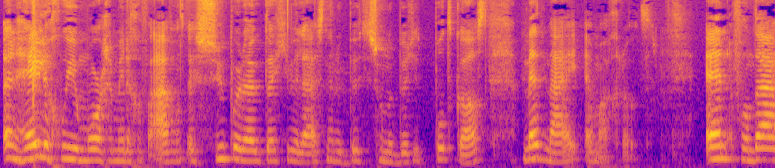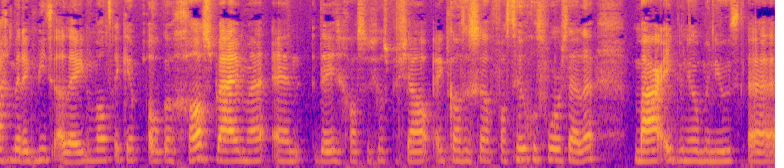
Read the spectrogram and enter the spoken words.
Een hele goede morgen, middag of avond. En super leuk dat je weer luistert naar de Budget zonder Budget podcast met mij, Emma Groot. En vandaag ben ik niet alleen, want ik heb ook een gast bij me. En deze gast is heel speciaal en kan zichzelf vast heel goed voorstellen. Maar ik ben heel benieuwd uh,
